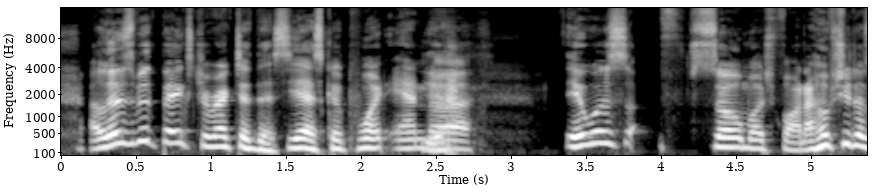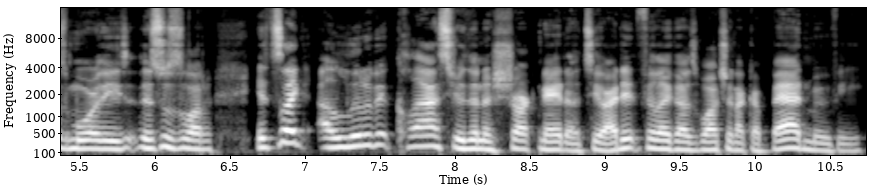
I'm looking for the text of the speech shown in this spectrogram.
Elizabeth Banks directed this. Yes, good point. And Yeah. uh, it was so much fun. I hope she does more of these. This was a lot of. It's like a little bit classier than a Sharknado too. I didn't feel like I was watching like a bad movie.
